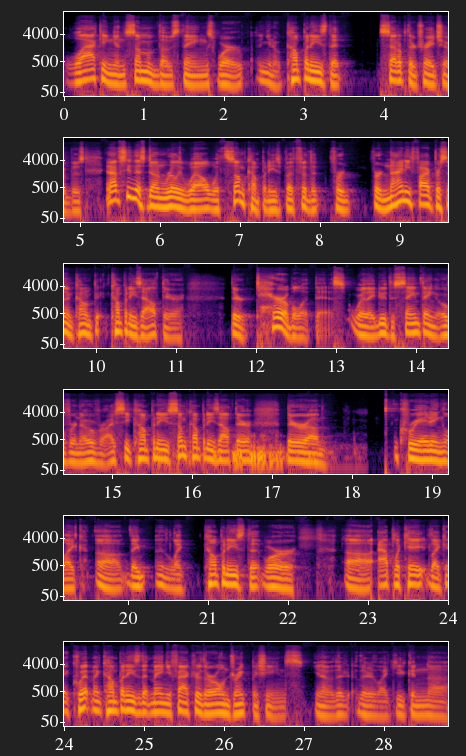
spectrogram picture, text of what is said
lacking in some of those things where, you know, companies that set up their trade show booths, and I've seen this done really well with some companies, but for the, for, for 95% of com- companies out there, they're terrible at this where they do the same thing over and over. I see companies, some companies out there, they're um, creating like uh, they like companies that were uh, applicate like equipment companies that manufacture their own drink machines. You know, they're they're like you can uh,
